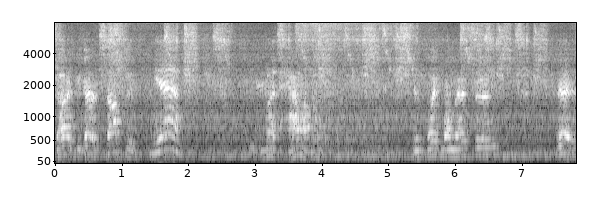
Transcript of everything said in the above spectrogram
Guys, we gotta stop this. Yeah. But how? Just like my master said,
